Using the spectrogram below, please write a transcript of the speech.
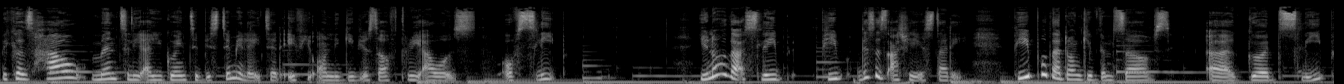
Because how mentally are you going to be stimulated if you only give yourself three hours of sleep? You know that sleep people this is actually a study people that don't give themselves a good sleep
